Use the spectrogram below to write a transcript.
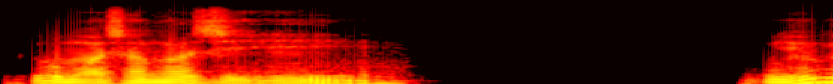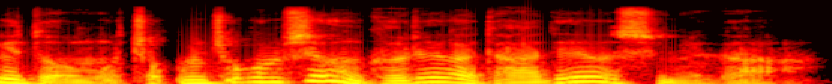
그리고 마찬가지 여기도 뭐 조금 조금씩은 거래가 다 되었습니다.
